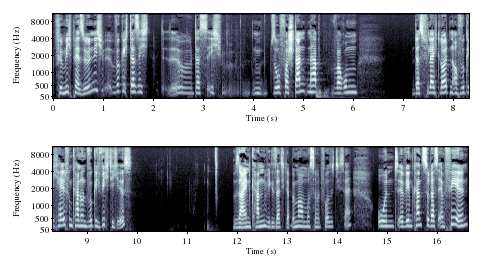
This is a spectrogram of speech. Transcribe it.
für mich persönlich wirklich, dass ich, äh, dass ich so verstanden habe, warum das vielleicht Leuten auch wirklich helfen kann und wirklich wichtig ist. Sein kann, wie gesagt, ich glaube immer, man muss damit vorsichtig sein. Und äh, wem kannst du das empfehlen?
